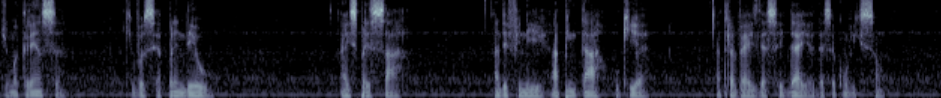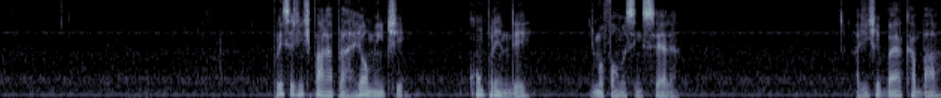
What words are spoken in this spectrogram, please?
de uma crença que você aprendeu a expressar, a definir, a pintar o que é, através dessa ideia, dessa convicção. Porém, se a gente parar para realmente compreender de uma forma sincera, a gente vai acabar,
